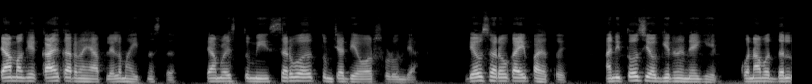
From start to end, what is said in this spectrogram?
त्यामागे काय कारण आहे आपल्याला माहीत नसतं. त्यामुळेच तुम्ही सर्व तुमच्या देवावर सोडून द्या. देव सर्व काही पाहतोय आणि तोच योग्य निर्णय घेईल. कोणाबद्दल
